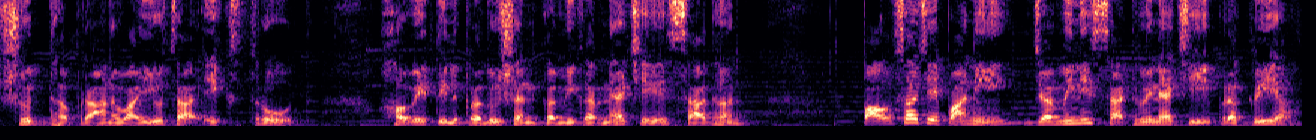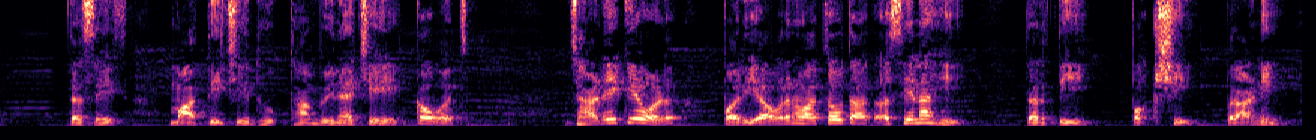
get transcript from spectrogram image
शुद्ध प्राणवायूचा एक स्रोत. हवेतील प्रदूषण कमी करण्याचे साधन. पावसाचे पाणी जमिनीत साठविण्याची प्रक्रिया. तसेच मातीची धूप थांबविण्याचे कवच. झाडे केवळ पर्यावरण वाचवतात असे नाही तर ती पक्षी प्राणी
